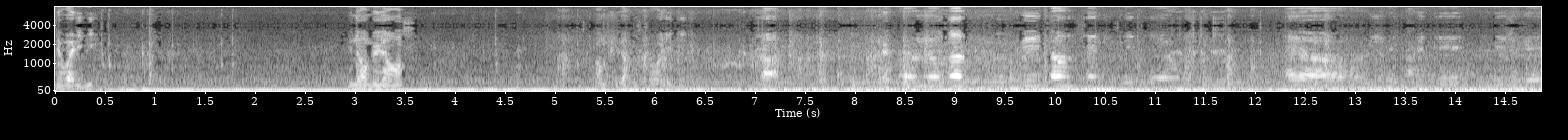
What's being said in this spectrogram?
de Walibi. Une ambulance. Ambulance de Walibi. Ah. On aura vu dans cette vidéo. Alors, je vais m'arrêter et je vais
